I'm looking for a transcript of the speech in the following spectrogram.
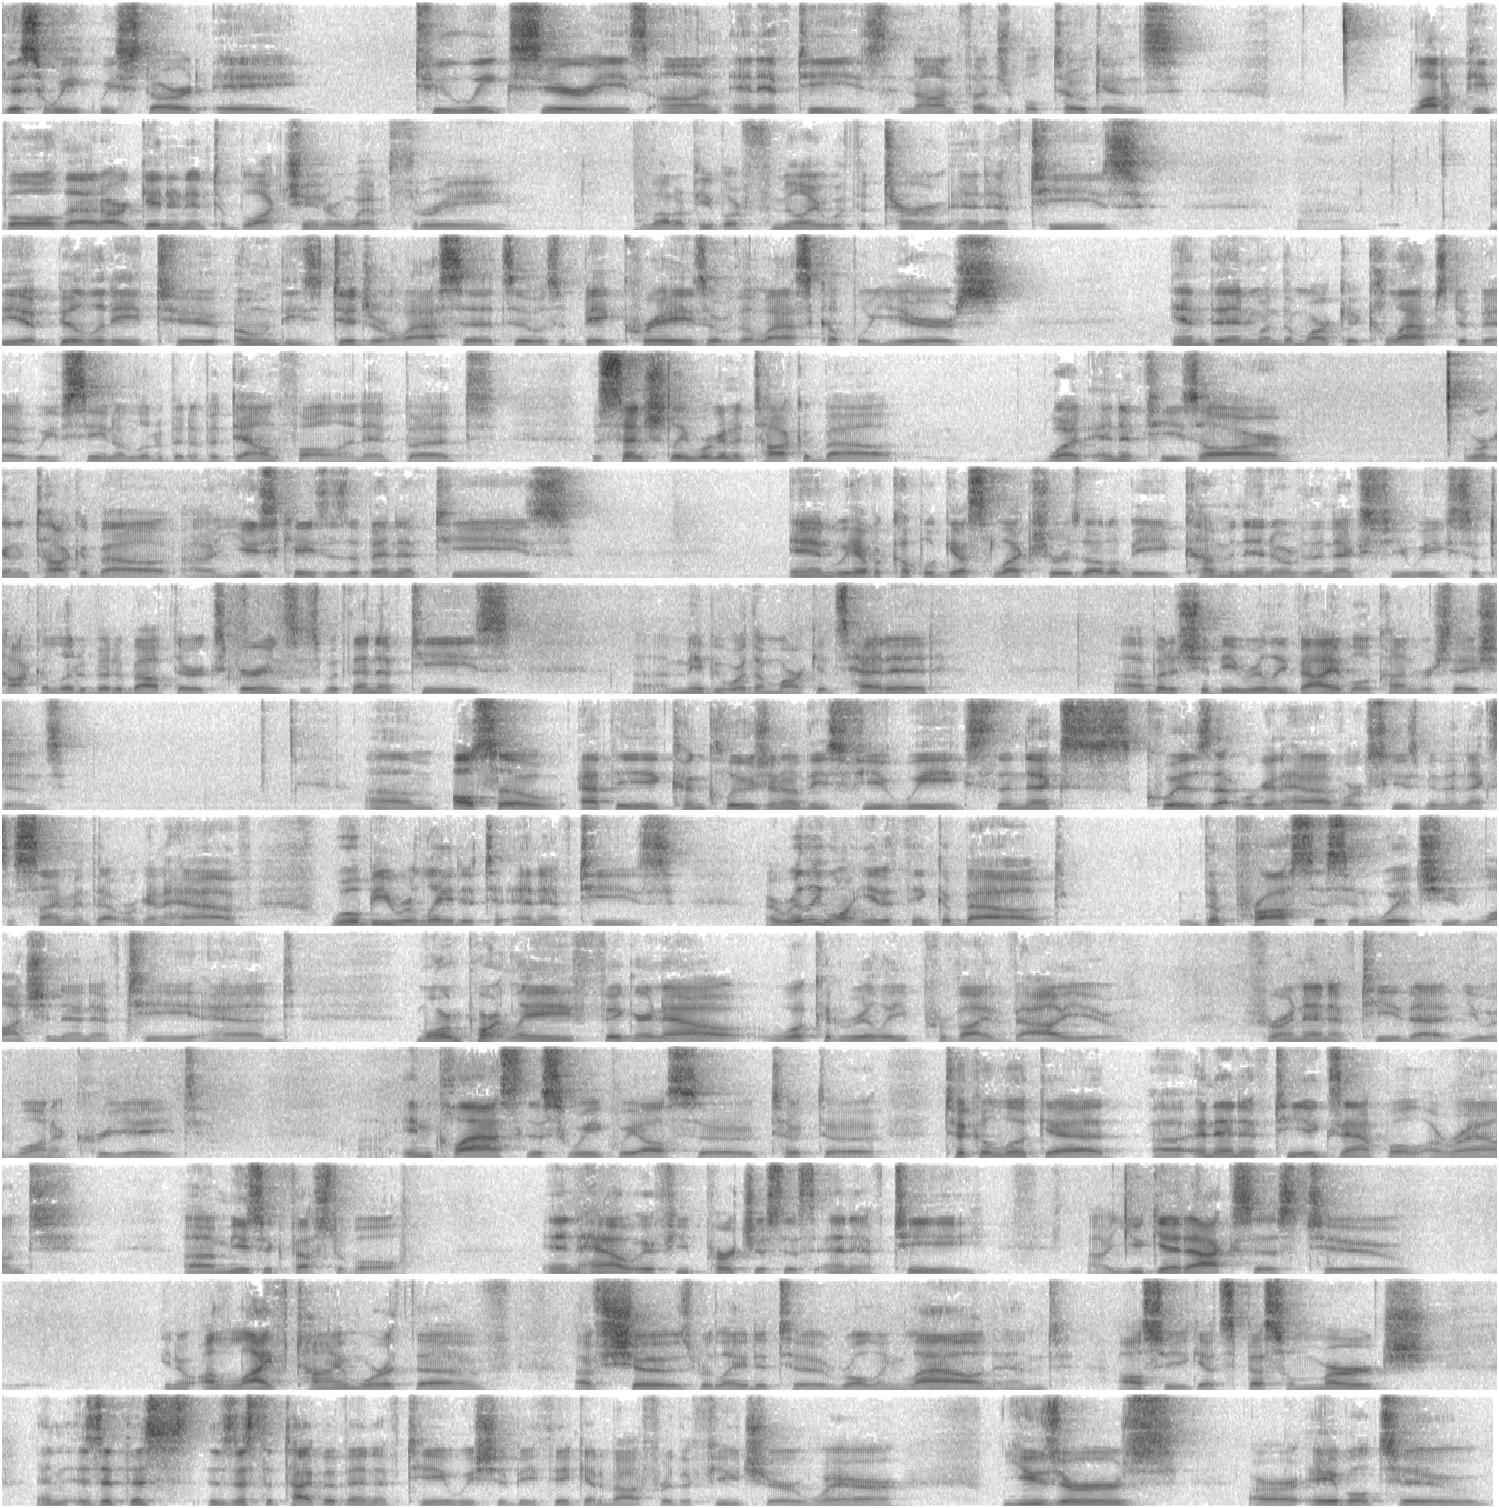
this week we start a two week series on NFTs, non fungible tokens. A lot of people that are getting into blockchain or Web3, a lot of people are familiar with the term NFTs. Um, the ability to own these digital assets, it was a big craze over the last couple years. And then when the market collapsed a bit, we've seen a little bit of a downfall in it. But essentially, we're going to talk about what NFTs are, we're going to talk about uh, use cases of NFTs. And we have a couple guest lecturers that'll be coming in over the next few weeks to talk a little bit about their experiences with NFTs, uh, maybe where the market's headed. Uh, but it should be really valuable conversations. Um, also, at the conclusion of these few weeks, the next quiz that we're going to have, or excuse me, the next assignment that we're going to have, will be related to NFTs. I really want you to think about the process in which you launch an NFT and more importantly, figuring out what could really provide value for an NFT that you would want to create. Uh, in class this week, we also took a, took a look at uh, an NFT example around a music festival and how if you purchase this NFT, uh, you get access to you know a lifetime worth of, of shows related to Rolling Loud and also, you get special merch. And is it this is this the type of NFT we should be thinking about for the future, where users are able to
